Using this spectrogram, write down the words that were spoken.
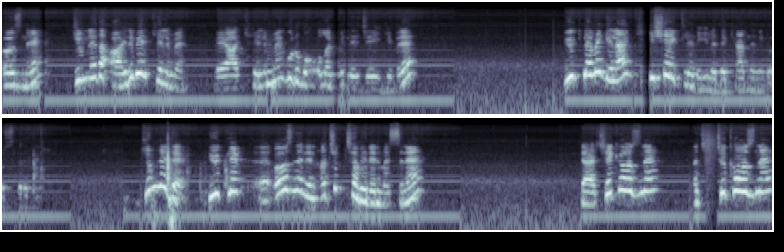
Özne, cümlede ayrı bir kelime veya kelime grubu olabileceği gibi yükleme gelen kişi ekleriyle de kendini gösterebilir. Cümlede yükle, e, öznenin açıkça verilmesine gerçek özne, açık özne,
